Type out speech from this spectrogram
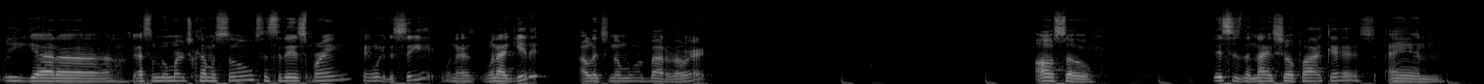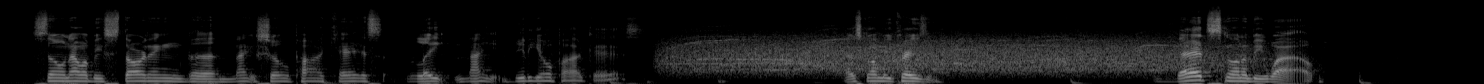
We got uh got some new merch coming soon. Since it is spring, can't wait to see it. When I when I get it, I'll let you know more about it. All right. Also, this is the Night Show podcast, and soon I will be starting the Night Show podcast late night video podcast. That's gonna be crazy. That's gonna be wild.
